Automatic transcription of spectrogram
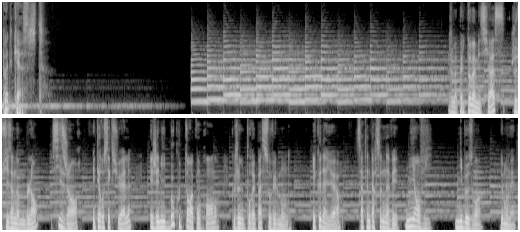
Podcast. Je m'appelle Thomas Messias, je suis un homme blanc, cisgenre, hétérosexuel, et j'ai mis beaucoup de temps à comprendre que je ne pourrais pas sauver le monde. Et que d'ailleurs, certaines personnes n'avaient ni envie, ni besoin de mon aide.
